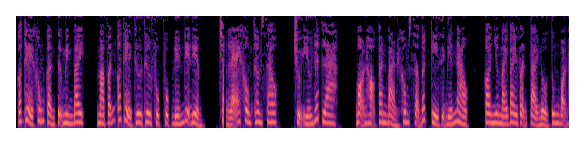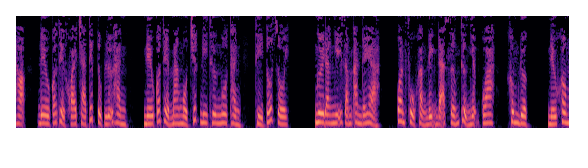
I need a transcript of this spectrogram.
Có thể không cần tự mình bay, mà vẫn có thể thư thư phục phục đến địa điểm, chẳng lẽ không thơm sao? Chủ yếu nhất là, bọn họ căn bản không sợ bất kỳ dị biến nào, coi như máy bay vận tải nổ tung bọn họ, đều có thể khoái trá tiếp tục lữ hành, nếu có thể mang một chiếc đi thương Ngô Thành, thì tốt rồi. Ngươi đang nghĩ dám ăn đấy à? Quan phủ khẳng định đã sớm thử nghiệm qua, không được, nếu không,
